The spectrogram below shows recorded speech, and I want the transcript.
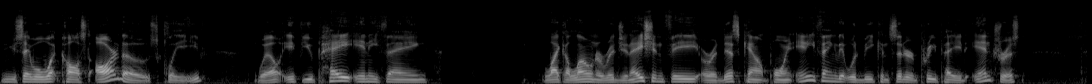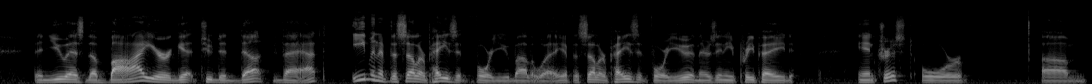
And you say, well, what cost are those, Cleve? Well, if you pay anything like a loan origination fee or a discount point, anything that would be considered prepaid interest, then you, as the buyer, get to deduct that even if the seller pays it for you, by the way, if the seller pays it for you and there's any prepaid interest or um,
